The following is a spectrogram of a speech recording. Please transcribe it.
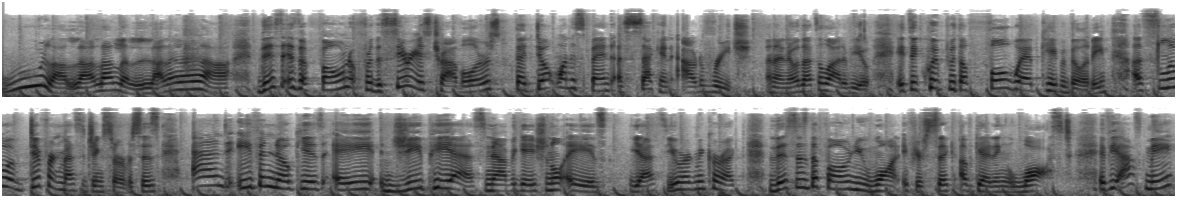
Ooh la la la la la la la. This is a phone for the serious travelers that don't want to spend a second out of reach. And I know that's a lot of you. It's equipped with a full web capability, a slew of different messaging services, and even Nokia's A GPS navigational aids. Yes, you heard me correct. This is the phone you want if you're sick of getting lost. If you ask me,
